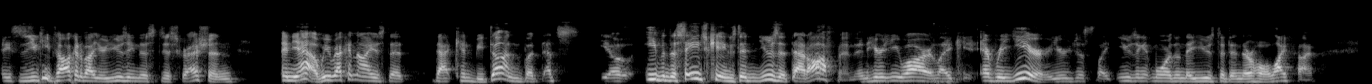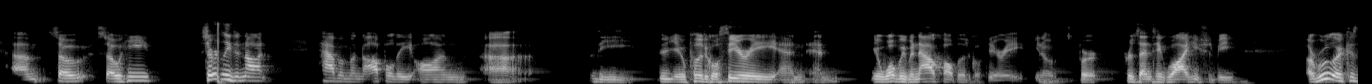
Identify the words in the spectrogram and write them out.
And he says, you keep talking about you're using this discretion. And yeah, we recognize that that can be done, but that's, you know, even the Sage Kings didn't use it that often. And here you are, like every year, you're just like using it more than they used it in their whole lifetime. Um, so, so he certainly did not have a monopoly on uh, the, the, you know, political theory and, and you know, what we would now call political theory, you know, for presenting why he should be a ruler, because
